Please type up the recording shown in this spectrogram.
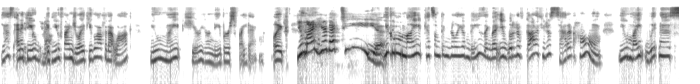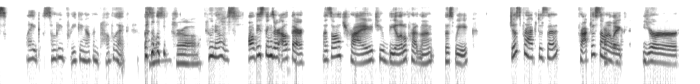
yes and if you if you find joy if you go out for that walk you might hear your neighbors fighting. Like you might hear that tea. You might get something really amazing that you wouldn't have got if you just sat at home. You mm. might witness like somebody breaking up in public. Oh, girl. Who knows? All these things are out there. Let's all try to be a little present this week. Just practice it. Practice some of like your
